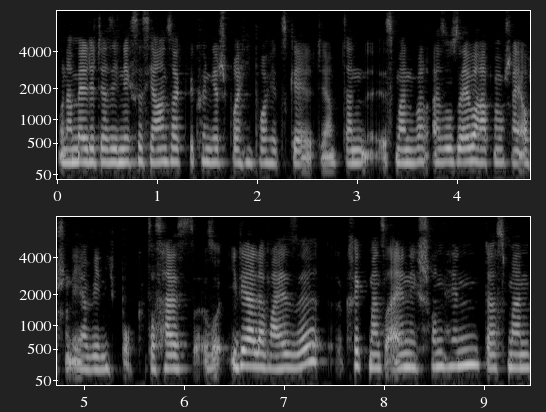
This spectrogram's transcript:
Und dann meldet er sich nächstes Jahr und sagt, wir können jetzt sprechen, brauche jetzt Geld, ja, dann ist man also selber hat man wahrscheinlich auch schon eher wenig Bock. Das heißt, also idealerweise kriegt man es eigentlich schon hin, dass man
